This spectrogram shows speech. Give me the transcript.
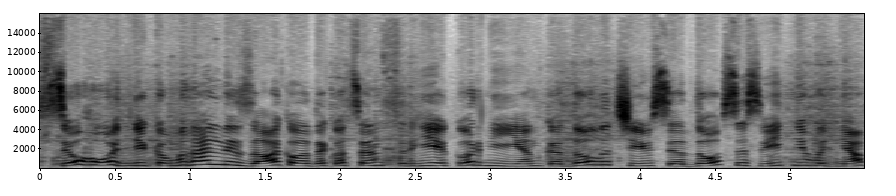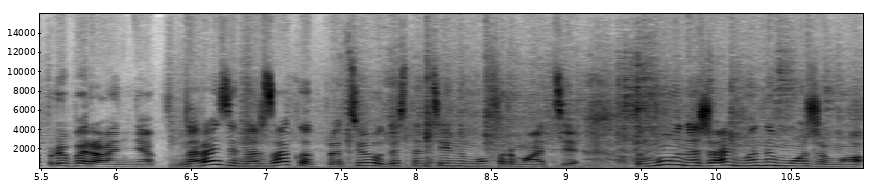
Сьогодні комунальний заклад екоцентр Сергія Корнієнка долучився до Всесвітнього дня прибирання. Наразі наш заклад працює у дистанційному форматі, тому, на жаль, ми не можемо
